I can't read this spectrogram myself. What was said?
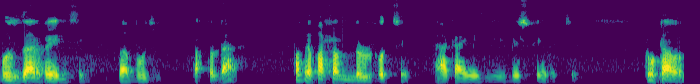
বুঝদার হয়ে গেছি বা বুঝি, তা তো না। তবে ভাষা আন্দোলন হচ্ছে, ঢাকায় এদিকে বেশ হয়ে হচ্ছে। টোটাল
